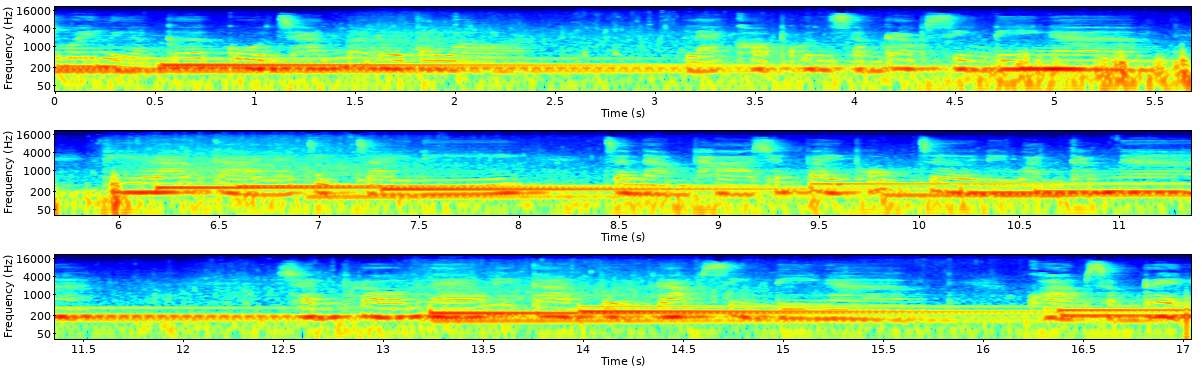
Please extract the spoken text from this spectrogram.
ช่วยเหลือเกื้อกูลฉันมาโดยตลอด และขอบคุณสำหรับสิ่งดีงาม ที่ร่างกายและจิตใจนี้ จะนำพาฉันไปพบเจอในวันข้างหน้า ฉันพร้อมแล้วในการเปิดรับสิ่งดีงามความสำเร็จ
